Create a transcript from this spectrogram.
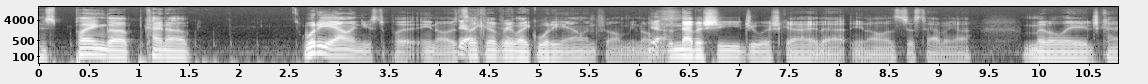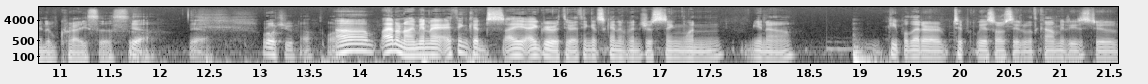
He's playing the kind of. Woody Allen used to play. You know, it's Yeah, like every yeah. like Woody Allen film. You know, Yeah. the Nebuchadnezzar Jewish guy that you know is just having a middle age kind of crisis. so. Yeah, yeah. What about you? Oh, well, Um, I don't know. I mean, I, I think it's. I, I agree with you. I think it's kind of interesting when you know people that are typically associated with comedies do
